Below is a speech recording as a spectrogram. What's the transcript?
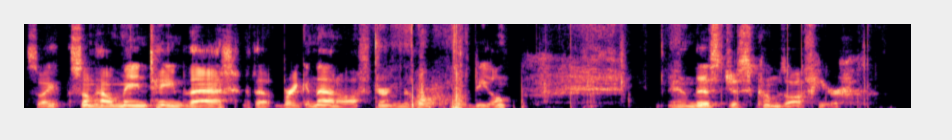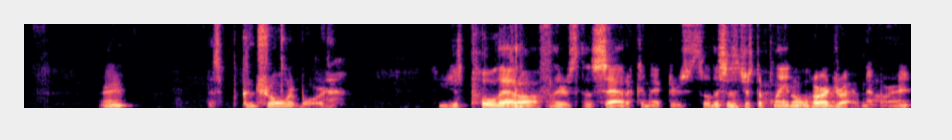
so I somehow maintained that without breaking that off during the whole deal. And this just comes off here, right? This controller board. So you just pull that off. There's the SATA connectors. So this is just a plain old hard drive now, right?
